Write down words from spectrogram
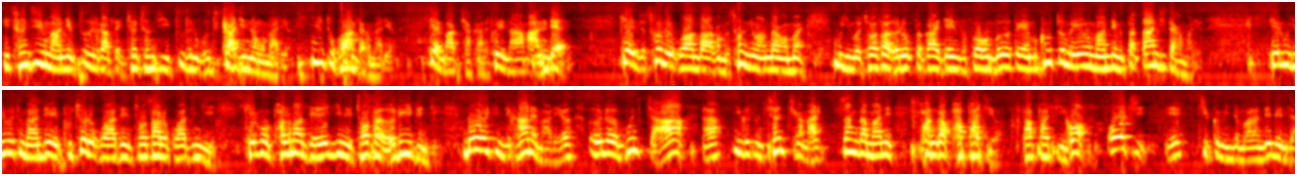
이 선지식 만들면 뜻을 갖다. 저 선지식 뜻을 어디까지 있는 거 말이야 이것도 구한다 그 말이야 그게 막 착하네 그리 나가면 안돼. 그게 이제 선을 구한다 하면 선님 한다고 하면 뭐 조사 어록도 가야 되면서 보고 뭐 어떻게 뭐 그것도 뭐 이런 거 만들면 딴짓다 그 말이야 결국 이것을 만들면 부처를 구하든지 조사를 구하든지 결국은 팔만 대기니 조사 어리든지 뭐든지 간에 말이에요. 어느 문자 아, 이것은 전체가 말장담하니 방과 파파지요 파파지고 오지 예? 지금 이제 말한다면 이제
